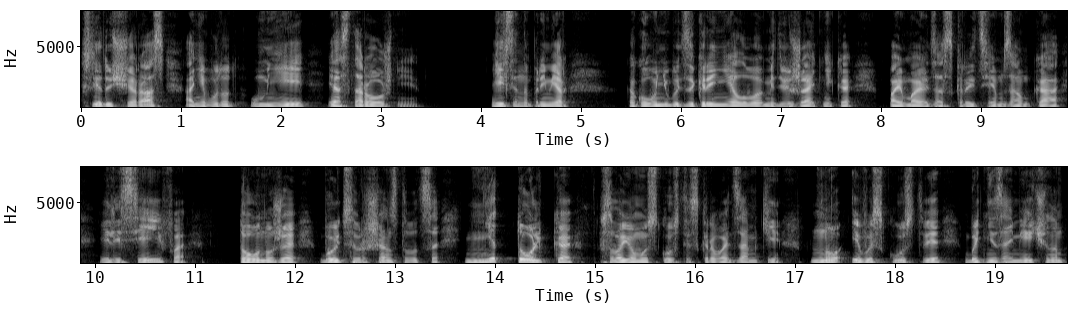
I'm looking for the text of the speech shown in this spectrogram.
в следующий раз они будут умнее и осторожнее. Если, например, какого-нибудь закоренелого медвежатника поймают за вскрытием замка или сейфа, то он уже будет совершенствоваться не только в своем искусстве скрывать замки, но и в искусстве быть незамеченным,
